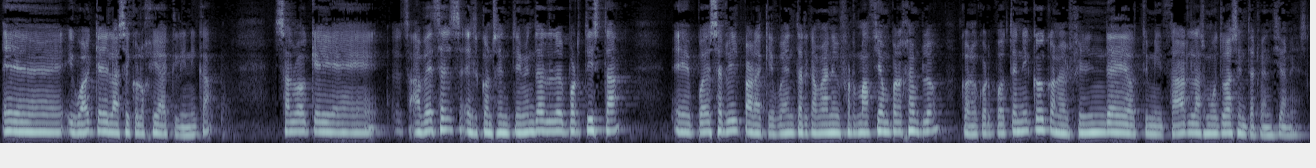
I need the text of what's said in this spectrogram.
eh, igual que la psicología clínica salvo que a veces el consentimiento del deportista eh, puede servir para que pueda intercambiar información, por ejemplo, con el cuerpo técnico con el fin de optimizar las mutuas intervenciones.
